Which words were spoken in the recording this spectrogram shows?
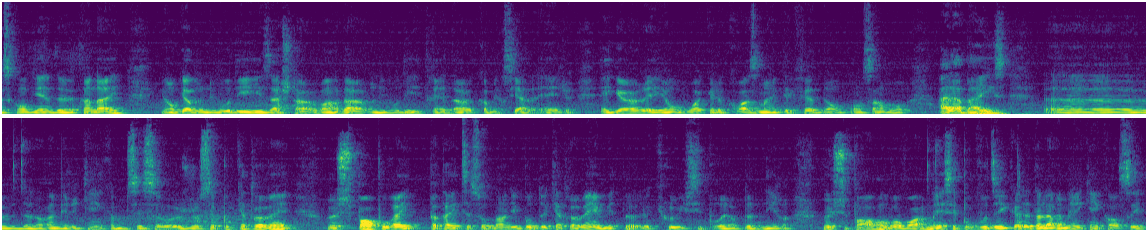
ce qu'on vient de connaître. Et on regarde au niveau des acheteurs-vendeurs, au niveau des traders commerciaux et on voit que le croisement a été fait. Donc, on s'en va à la baisse. De l'or américain, comme c'est ça, je sais pas, 80, un support pourrait être peut-être, c'est ça, dans les bouts de 88. le creux ici pourrait devenir un support, on va voir. Mais c'est pour vous dire que le dollar américain est cassé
